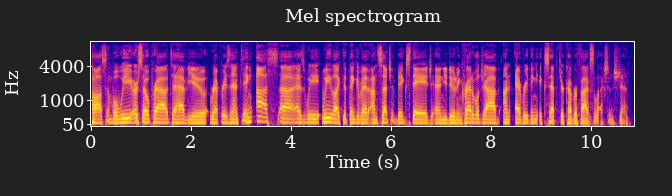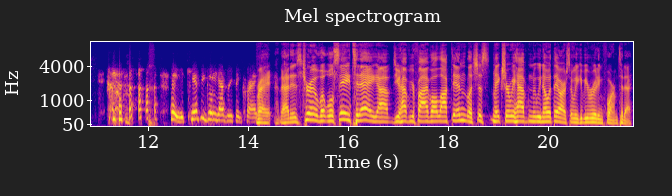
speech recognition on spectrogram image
Awesome. Well, we are so proud to have you representing us, uh, as we we like to think of it, on such a big stage, and you do an incredible job on everything except your cover five selections, Jen. hey, you can't be good at everything, Craig. Right, that is true. But we'll see today. Uh, do you have your five all locked in? Let's just make sure we have we know what they are, so we can be rooting for them today.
